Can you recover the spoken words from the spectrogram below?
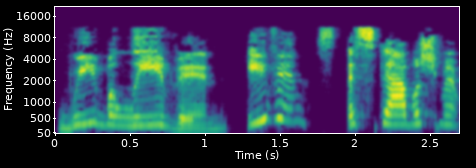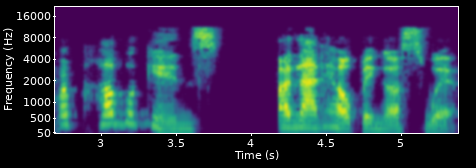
we believe in, even establishment Republicans are not helping us with.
